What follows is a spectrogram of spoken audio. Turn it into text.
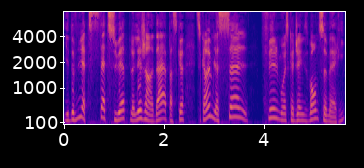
Il est devenu la petite statuette, le légendaire, parce que c'est quand même le seul film où est-ce que James Bond se marie.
